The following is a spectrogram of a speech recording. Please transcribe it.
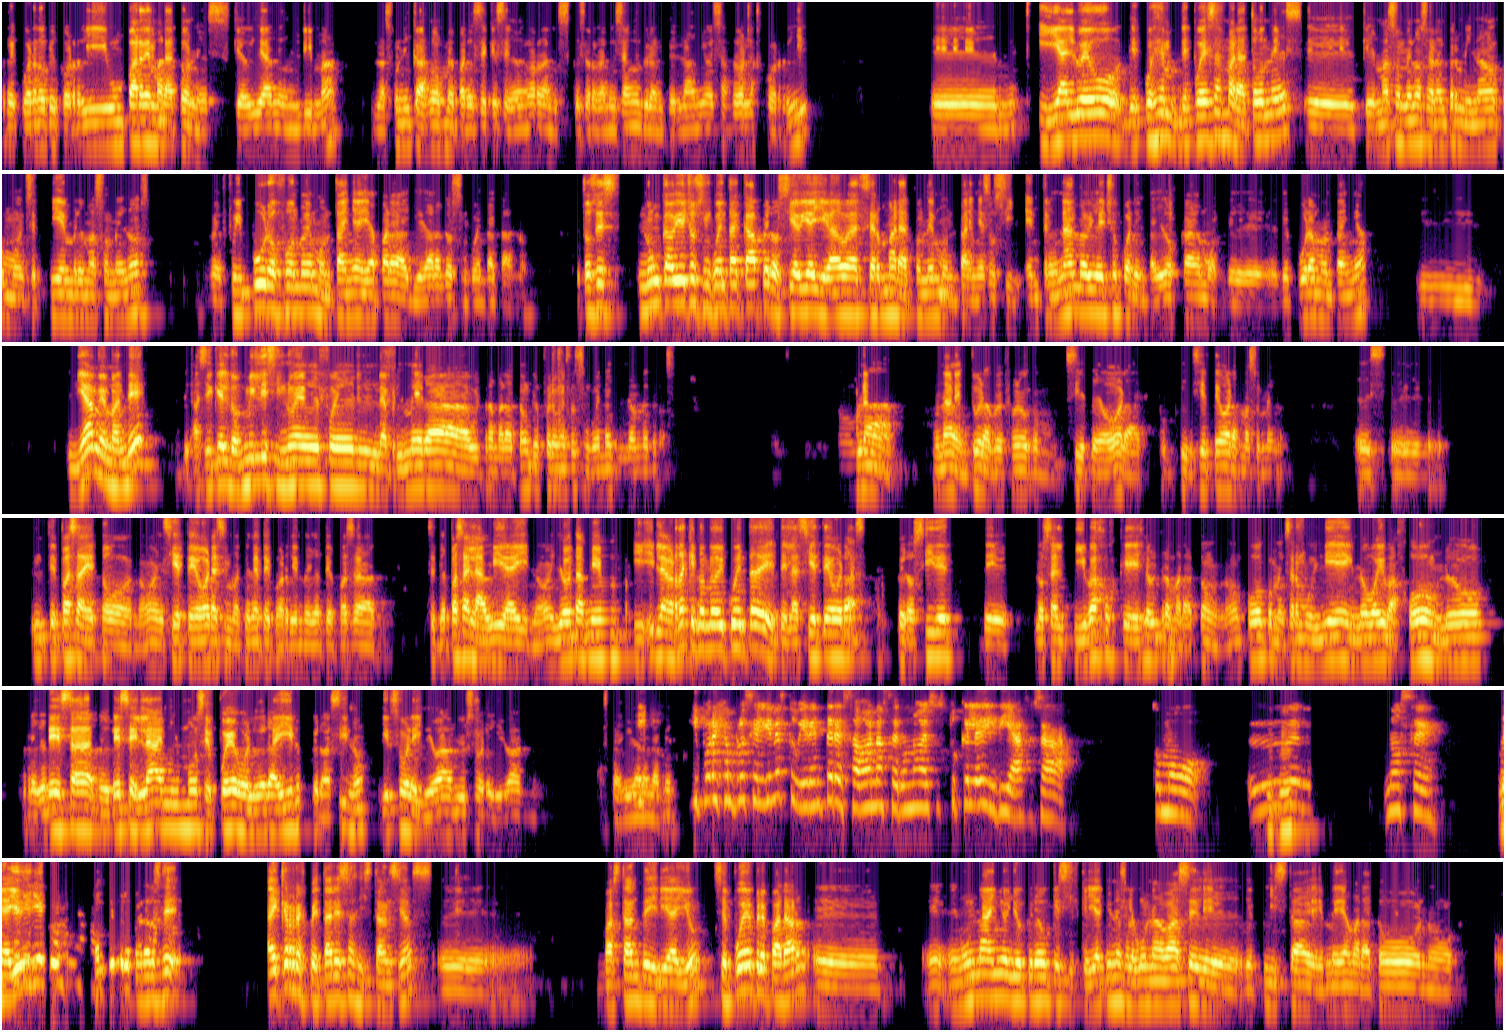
Recuerdo que corrí un par de maratones que habían en Lima, las únicas dos me parece que se, que se organizan durante el año, esas dos las corrí. Eh, y ya luego, después de, después de esas maratones, eh, que más o menos habrán terminado como en septiembre más o menos, me fui puro fondo de montaña ya para llegar a los 50K, ¿no? Entonces, nunca había hecho 50K, pero sí había llegado a hacer maratón de montaña, eso sí, entrenando había hecho 42K de, de pura montaña y, ya me mandé. Así que el 2019 fue la primera ultramaratón que fueron esos 50 kilómetros. Una, una aventura, pues fueron como siete horas, siete horas más o menos. Este, y te pasa de todo, ¿no? En siete horas, imagínate corriendo, ya te pasa, se te pasa la vida ahí, ¿no? Yo también, y, la verdad que no me doy cuenta de, de las siete horas, pero sí de, de, los altibajos que es la ultramaratón, ¿no? Puedo comenzar muy bien, luego hay bajón, luego regresa, regresa el ánimo, se puede volver a ir, pero así, ¿no? Ir sobrellevando, ir sobrellevando y, por ejemplo, si alguien estuviera interesado en hacer uno de esos, ¿tú qué le dirías? O sea, como, no sé. Mira, yo diría que hay que prepararse, hay que respetar esas distancias, eh, bastante diría yo. Se puede preparar, eh, en un año yo creo que si es que ya tienes alguna base de, pista de media maratón o,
